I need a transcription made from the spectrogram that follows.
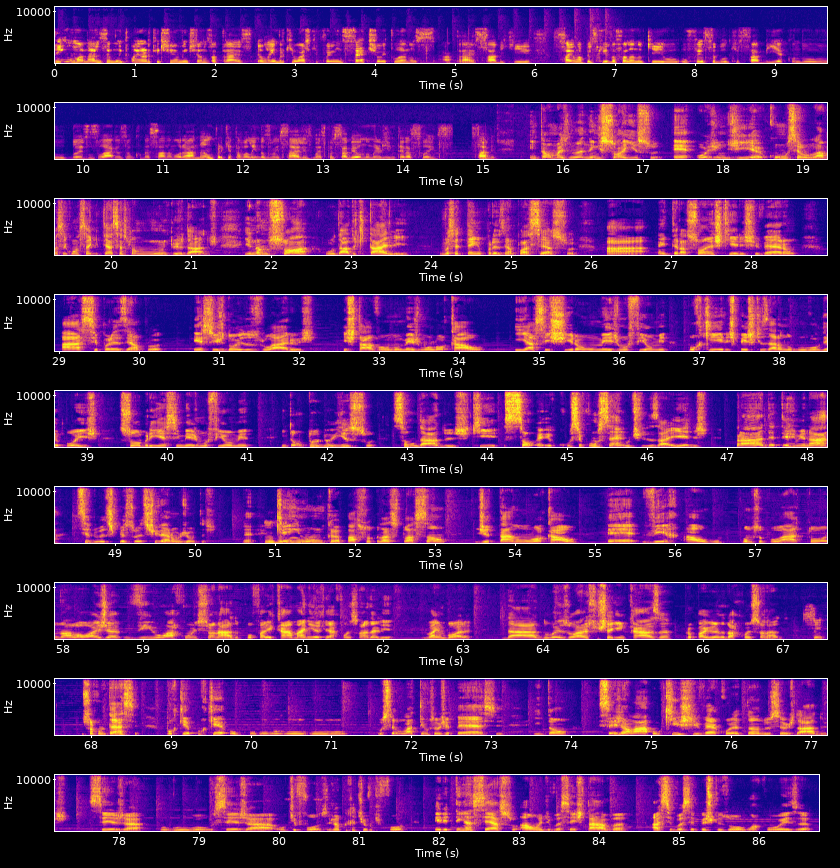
tem uma análise muito maior que tinha 20 anos atrás. Eu lembro que eu acho que foi uns 7, 8 anos atrás, sabe? Que saiu uma pesquisa falando que o, o Facebook sabia quando dois usuários iam começar a namorar. Não porque estava lendo as mensagens, mas por saber o número de interações, sabe? Então, mas não é nem só isso. É, hoje em dia, com o celular, você consegue ter acesso a muitos dados. E não só o dado que está ali, Você tem, por exemplo, acesso a interações que eles tiveram, a se, por exemplo, esses dois usuários estavam no mesmo local e assistiram o mesmo filme, porque eles pesquisaram no Google depois sobre esse mesmo filme. Então, tudo isso são dados que são, é, você consegue utilizar eles para determinar se duas pessoas estiveram juntas. Né? Uhum. Quem nunca passou pela situação de estar tá num local, é, ver algo, vamos supor, ah, tô na loja, vi um ar-condicionado, pô, falei, cara, maneiro aquele ar-condicionado ali, vai embora. Dá duas horas, tu chega em casa, propaganda do ar-condicionado. Sim. Isso acontece. Por quê? Porque o, o, o, o, o celular tem o seu GPS, então, seja lá o que estiver coletando os seus dados, seja o Google, seja o que for, seja o aplicativo que for, ele tem acesso aonde você estava, a se você pesquisou alguma coisa.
